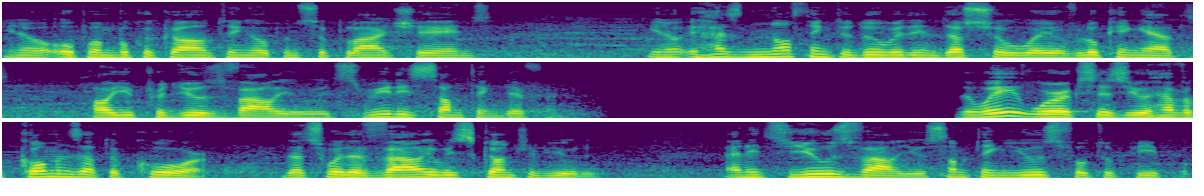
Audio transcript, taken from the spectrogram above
you know, open book accounting, open supply chains, you know, it has nothing to do with the industrial way of looking at how you produce value. It's really something different. The way it works is you have a commons at the core. That's where the value is contributed. And it's use value, something useful to people.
